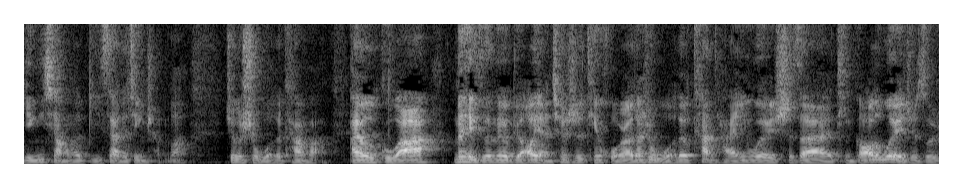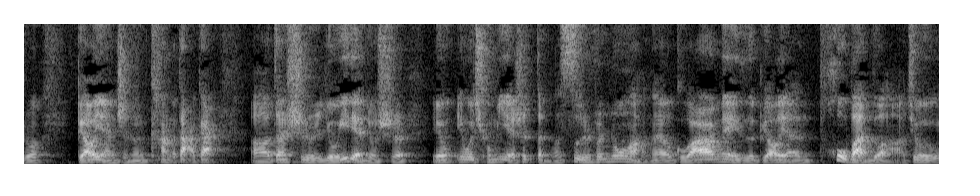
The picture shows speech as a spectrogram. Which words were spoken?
影响了比赛的进程吧，这个是我的看法。还有古巴妹子那个表演确实挺火热，但是我的看台因为是在挺高的位置，所以说表演只能看个大概。啊，但是有一点就是，因为因为球迷也是等了四十分钟了，那古巴妹子表演后半段啊，就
